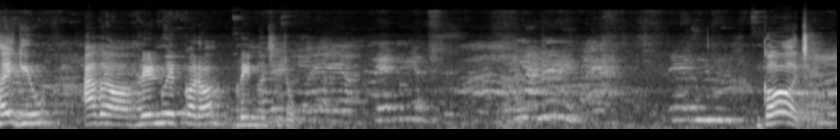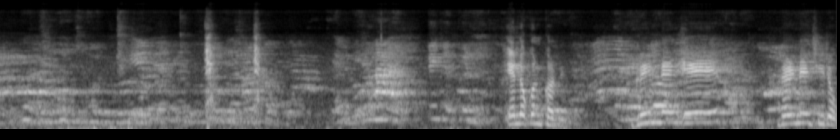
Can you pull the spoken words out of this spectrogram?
થઈ ગયું. આગળ, રેડનું એક કરો, ગ્રીનનું જીરું. ગજ. એ લોકોને કરી દીધું ગ્રીનને એક રેડને જીરો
